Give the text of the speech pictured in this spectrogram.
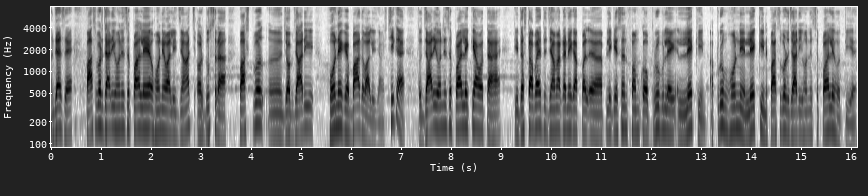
जैसे पासपोर्ट जारी होने से पहले होने वाली जाँच और दूसरा पासपोर्ट जब जारी होने के बाद वाली जाँच ठीक है? तो जारी होने से पहले क्या होता है कि दस्तावेज़ जमा करने का एप्लीकेशन फॉर्म को अप्रूव ले, लेकिन अप्रूव होने लेकिन पासपोर्ट जारी होने से पहले होती है।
